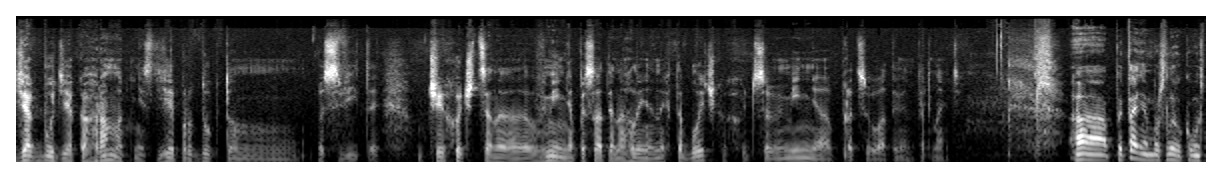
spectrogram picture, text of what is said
Як будь-яка грамотність є продуктом освіти. Чи хоч це вміння писати на глиняних табличках, хоч це вміння працювати в інтернеті. А питання, можливо, комусь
